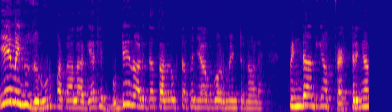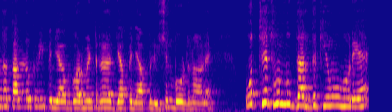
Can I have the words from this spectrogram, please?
ਇਹ ਮੈਨੂੰ ਜ਼ਰੂਰ ਪਤਾ ਲੱਗ ਗਿਆ ਕਿ ਬੁੱਢੇ ਨਾਲੇ ਦਾ ਤਾਲੁਕ ਤਾਂ ਪੰਜਾਬ ਗਵਰਨਮੈਂਟ ਨਾਲ ਹੈ। ਪਿੰਡਾਂ ਦੀਆਂ ਫੈਕਟਰੀਆਂ ਦਾ ਤਾਲੁਕ ਵੀ ਪੰਜਾਬ ਗਵਰਨਮੈਂਟ ਨਾਲ ਜਾਂ ਪੰਜਾਬ ਪੋਲਿਊਸ਼ਨ ਬੋਰਡ ਨਾਲ ਹੈ। ਉੱਥੇ ਤੁਹਾਨੂੰ ਦਰਦ ਕਿਉਂ ਹੋ ਰਿਹਾ ਹੈ?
